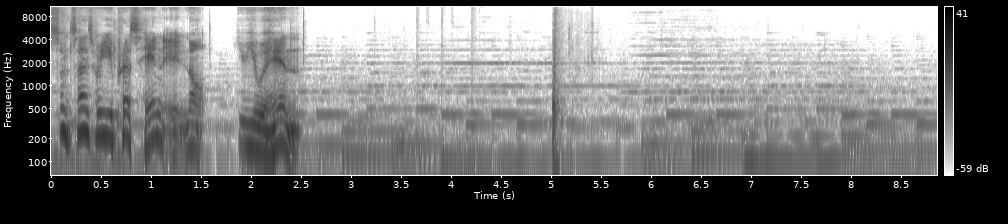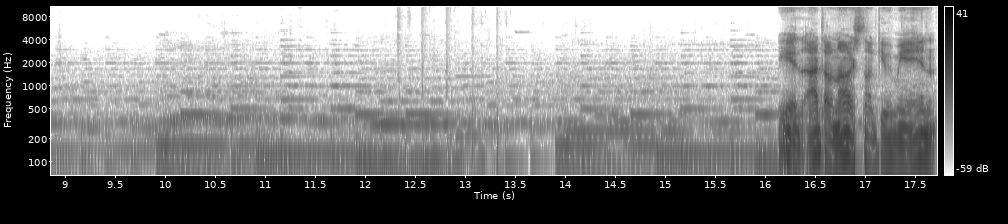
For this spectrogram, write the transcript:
Sometimes when you press hint, it not give you a hint? Yeah, I don't know. It's not giving me a hint.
